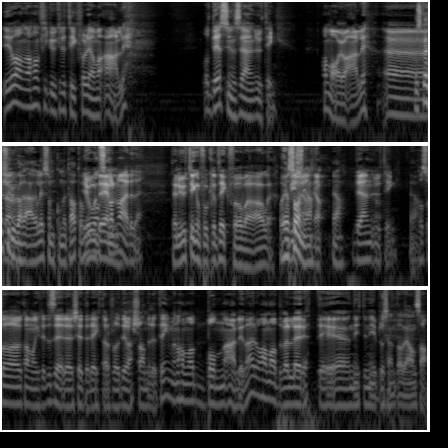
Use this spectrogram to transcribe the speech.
Jo, han, han fikk jo kritikk fordi han var ærlig. Og det syns jeg er en uting. Han var jo ærlig. Eh, Men skal ikke det- du være ærlig som kommentator? Jo, man det er skal en- være det. Det er en uting å få kritikk for å være ærlig. Å ja, sånn, ja. ja. ja. Det er en uting. Ja. Og så kan man kritisere Kjetil Rekdal for diverse andre ting, men han var bånn ærlig der, og han hadde vel rett i 99% av det han sa.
